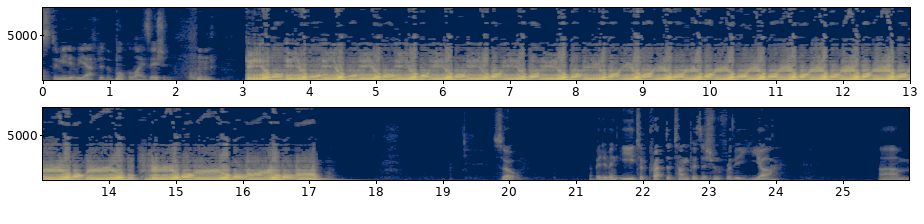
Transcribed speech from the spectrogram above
Almost immediately after the vocalization. So, a bit of an E to prep the tongue position for the ya. Um,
